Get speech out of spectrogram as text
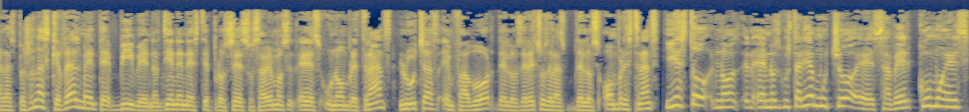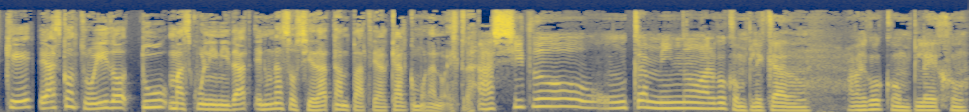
las personas que realmente viven, tienen este proceso. Sabemos, eres un hombre trans, luchas en favor de los derechos de, las, de los hombres trans. Y esto nos, eh, nos gustaría mucho eh, saber cómo es que has construido tu masculinidad en una sociedad tan patriarcal como la nuestra. Ha sido un camino algo complicado, algo complejo.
